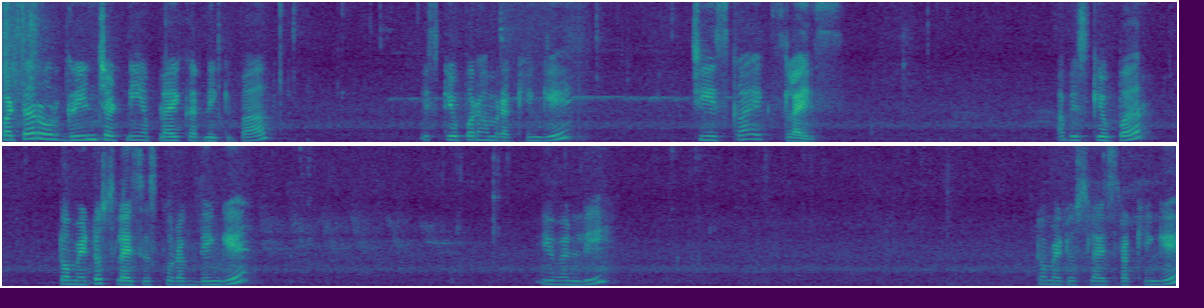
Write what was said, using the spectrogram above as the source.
बटर और ग्रीन चटनी अप्लाई करने के बाद इसके ऊपर हम रखेंगे चीज़ का एक स्लाइस अब इसके ऊपर टोमेटो स्लाइसेस को रख देंगे इवनली टोमेटो स्लाइस रखेंगे.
